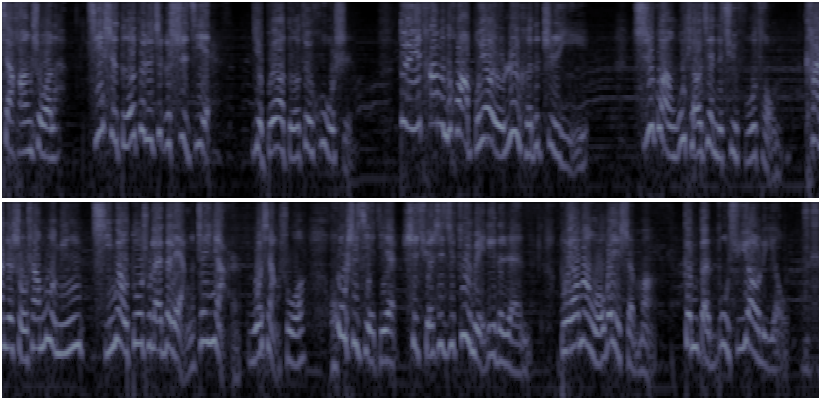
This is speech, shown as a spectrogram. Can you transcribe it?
小航说了，即使得罪了这个世界，也不要得罪护士。对于他们的话，不要有任何的质疑，只管无条件的去服从。看着手上莫名其妙多出来的两个针眼儿，我想说，护士姐姐是全世界最美丽的人。不要问我为什么，根本不需要理由。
